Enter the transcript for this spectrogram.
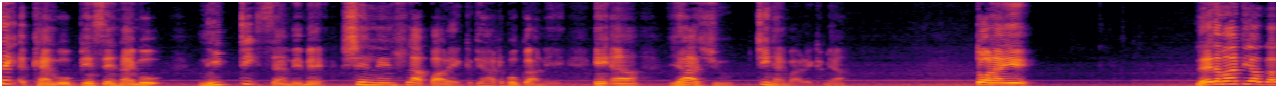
စိတ်အခန့်ကို ပြင်ဆင်နိုင်ဖို့နီတိဆန်ပေမဲ့ရှင်းလင်းလှပတဲ့ကြပြတစ်ပုဒ်ကနေအင်အားရယူကြည့်နိုင်ပါတယ်ခင်ဗျာတော်လန်ရေးလေသမားတယောက်က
